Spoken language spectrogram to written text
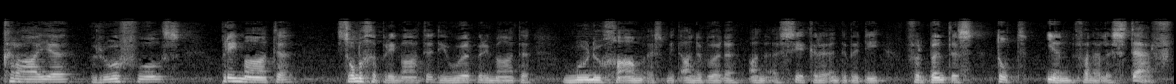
kraaie, roofvoëls, primate, sommige primate, die hoër primate monogam is met ander woorde aan 'n sekere individu verbind is tot een van hulle sterf.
